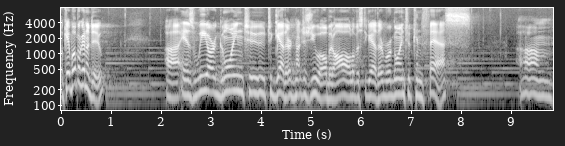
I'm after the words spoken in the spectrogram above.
okay, what we're going to do uh, is we are going to, together, not just you all, but all of us together, we're going to confess um,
